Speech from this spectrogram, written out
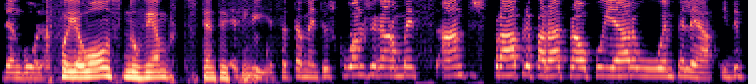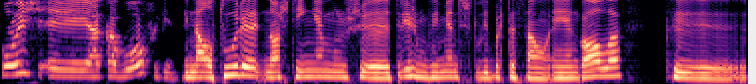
de Angola. Que foi a 11 de novembro de 75. Sim, exatamente. Os cubanos chegaram meses antes para preparar, para apoiar o MPLA. E depois eh, acabou. E na altura nós tínhamos uh, três movimentos de libertação em Angola que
